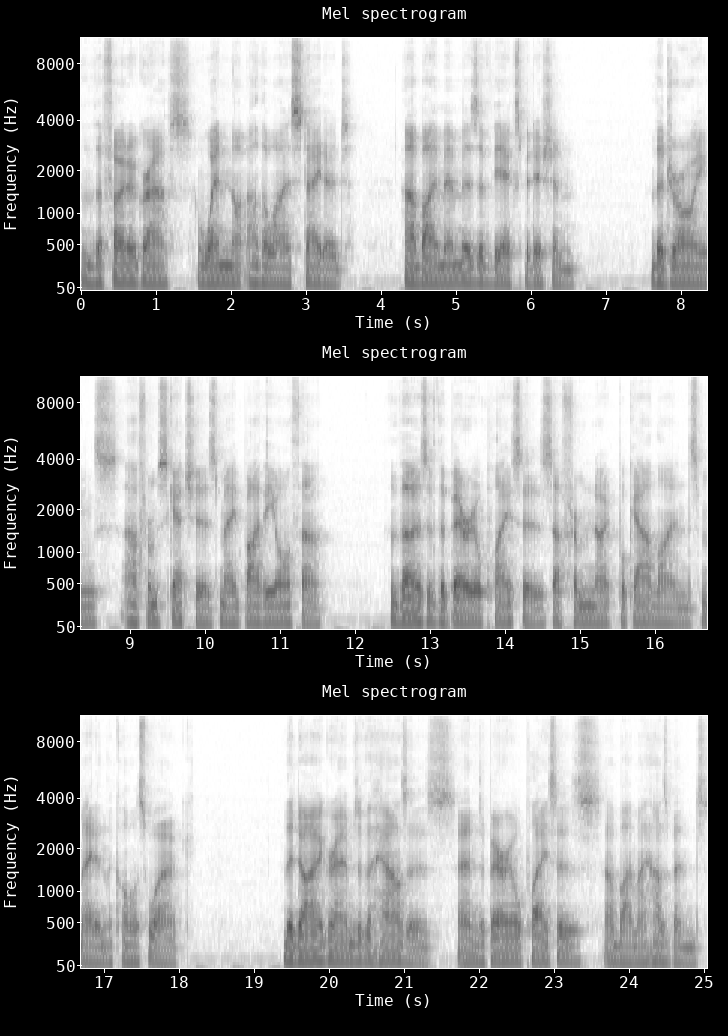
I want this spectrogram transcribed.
The photographs, when not otherwise stated, are by members of the expedition. The drawings are from sketches made by the author. Those of the burial places are from notebook outlines made in the course work. The diagrams of the houses and burial places are by my husband.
